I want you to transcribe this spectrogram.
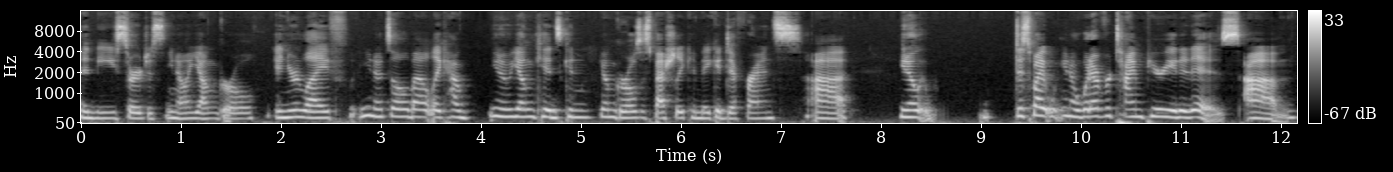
a niece, or just you know a young girl in your life. You know, it's all about like how you know young kids can, young girls especially, can make a difference. Uh, you know, despite you know whatever time period it is. Um,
